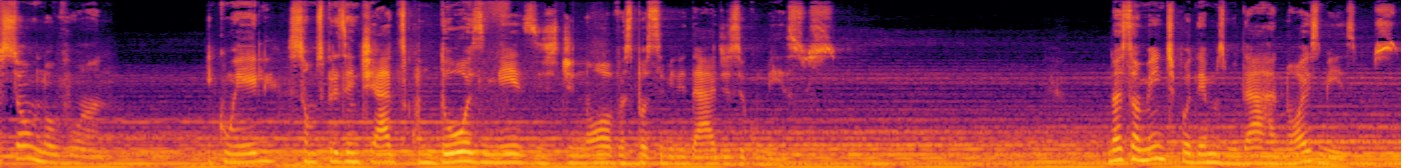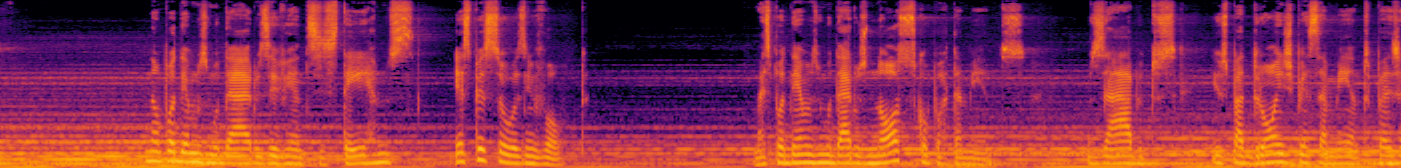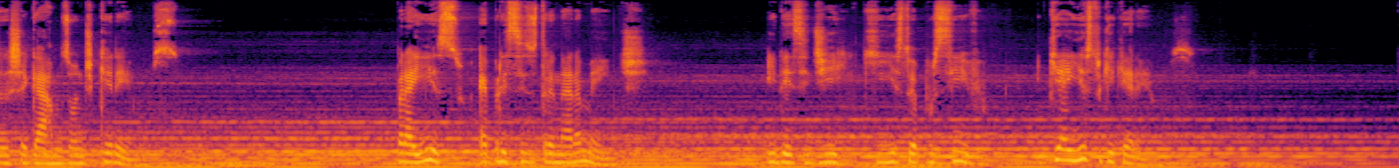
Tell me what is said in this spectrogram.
começou um novo ano e com ele somos presenteados com 12 meses de novas possibilidades e começos. Nós somente podemos mudar a nós mesmos. Não podemos mudar os eventos externos e as pessoas em volta. Mas podemos mudar os nossos comportamentos, os hábitos e os padrões de pensamento para chegarmos onde queremos. Para isso, é preciso treinar a mente e decidir que isso é possível e que é isso que queremos.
